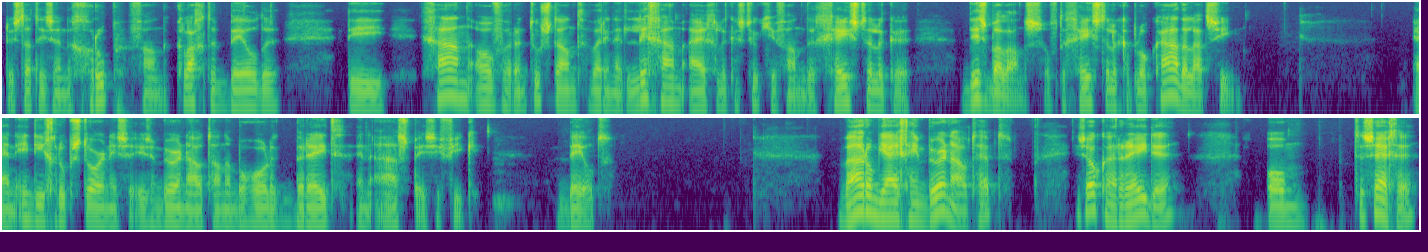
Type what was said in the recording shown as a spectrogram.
Dus dat is een groep van klachtenbeelden die gaan over een toestand waarin het lichaam eigenlijk een stukje van de geestelijke disbalans of de geestelijke blokkade laat zien. En in die groep stoornissen is een burn-out dan een behoorlijk breed en aspecifiek beeld. Waarom jij geen burn-out hebt, is ook een reden om te zeggen:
